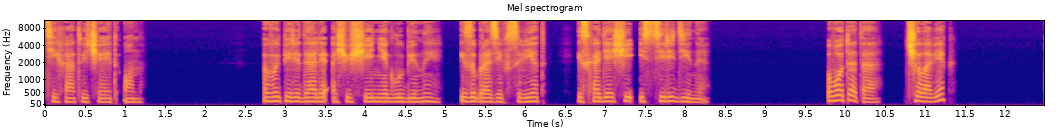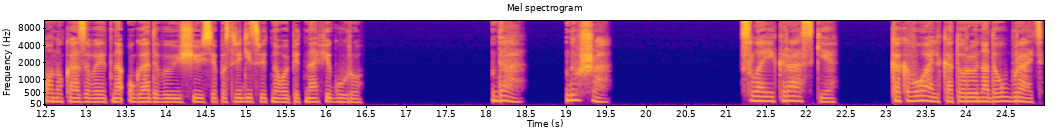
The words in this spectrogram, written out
тихо отвечает он. Вы передали ощущение глубины, изобразив свет исходящий из середины. Вот это человек? Он указывает на угадывающуюся посреди цветного пятна фигуру. Да, душа. Слои краски, как вуаль, которую надо убрать,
